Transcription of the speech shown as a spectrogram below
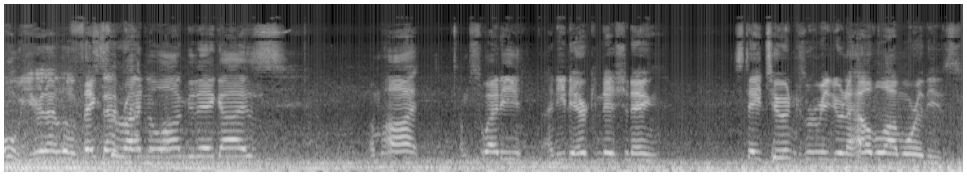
Oh, you hear that little? Thanks for riding along today, guys. I'm hot. I'm sweaty. I need air conditioning. Stay tuned because we're gonna be doing a hell of a lot more of these.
